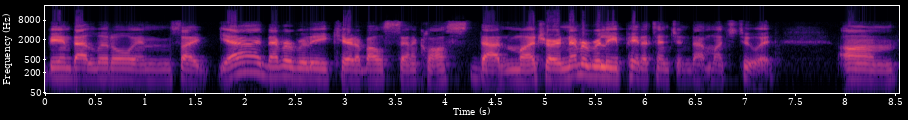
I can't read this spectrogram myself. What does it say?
being that little. And it's like, yeah, I never really cared about Santa Claus that much, or never really paid attention that much to it. Um,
